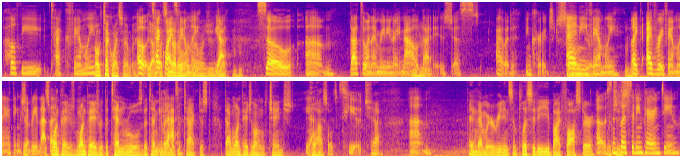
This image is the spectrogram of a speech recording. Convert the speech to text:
Healthy Tech Family. Oh, TechWise family. Oh, yeah, TechWise that's another Family. One I wanted you to- Yeah. mhm. So um, that's the one I'm reading right now. Mm-hmm. That is just. I would encourage So any good. Mm-hmm. family, like every family, I think, should Yeah, read that It's book. one page. It's one page with the ten rules, the ten commandments Yeah. of tech. Just that one page alone will change Yeah. whole households. It's huge. Yeah. Um, and yeah. then we were reading Simplicity by Foster. Oh, which is- Simplicity Parenting.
